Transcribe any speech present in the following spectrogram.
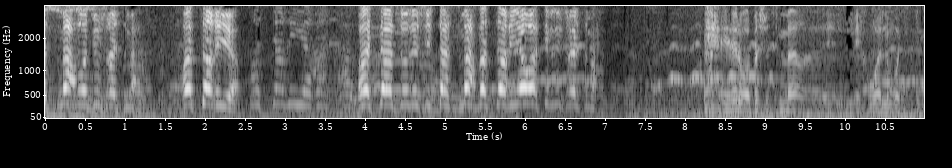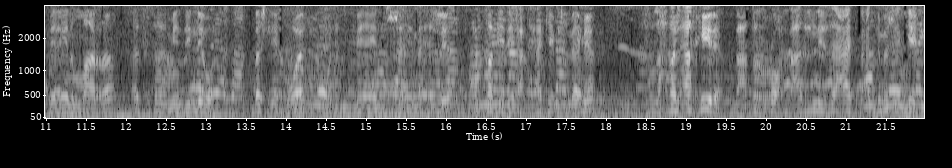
السماح ودي واش غيسمح التغيه التازو ذا شي تاع السماح ذا التغيه واتي واش غيسمح إذا هو باش تسمى الإخوان المتتبعين مرة هاد السنة من دينيوه باش الإخوان المتتبعين للشان المحلي في القضية ديال عبد الحكيم الحمامي في اللحظة الأخيرة بعد الروح بعد النزاعات بعد المشاكل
